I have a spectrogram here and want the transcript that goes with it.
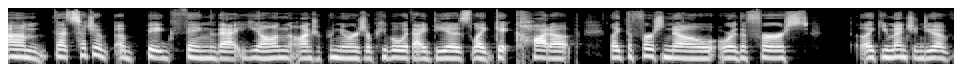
um, that's such a, a big thing that young entrepreneurs or people with ideas like get caught up, like the first no or the first, like you mentioned, you have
